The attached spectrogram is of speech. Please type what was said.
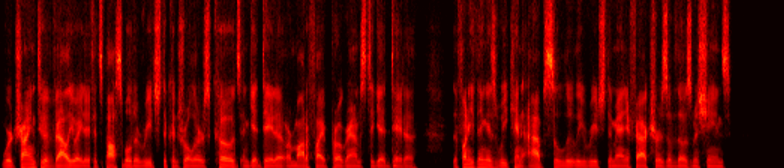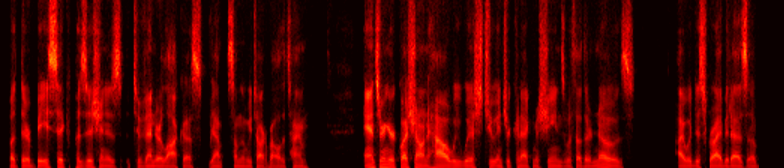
We're trying to evaluate if it's possible to reach the controller's codes and get data or modify programs to get data. The funny thing is, we can absolutely reach the manufacturers of those machines, but their basic position is to vendor lock us. Yeah, something we talk about all the time. Answering your question on how we wish to interconnect machines with other nodes, I would describe it as a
